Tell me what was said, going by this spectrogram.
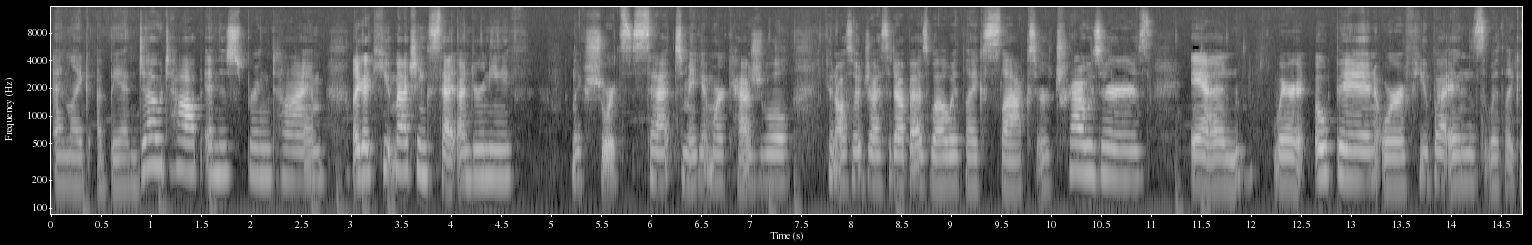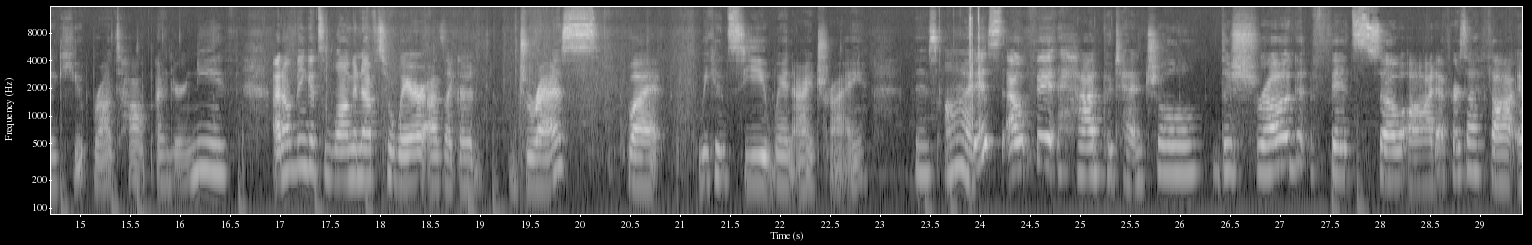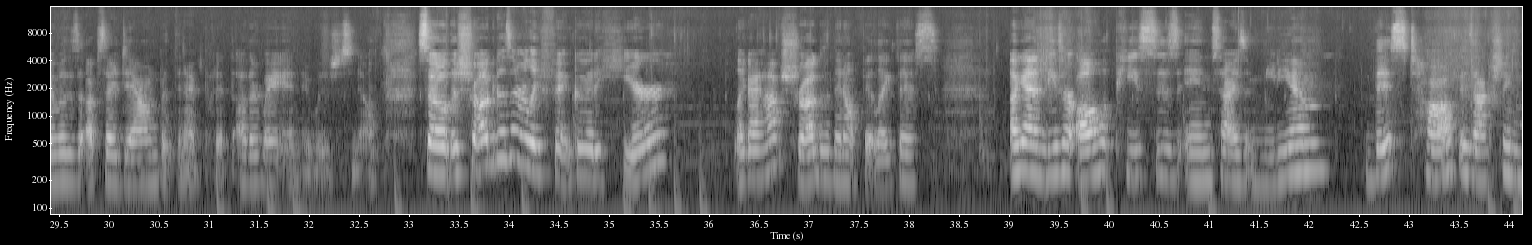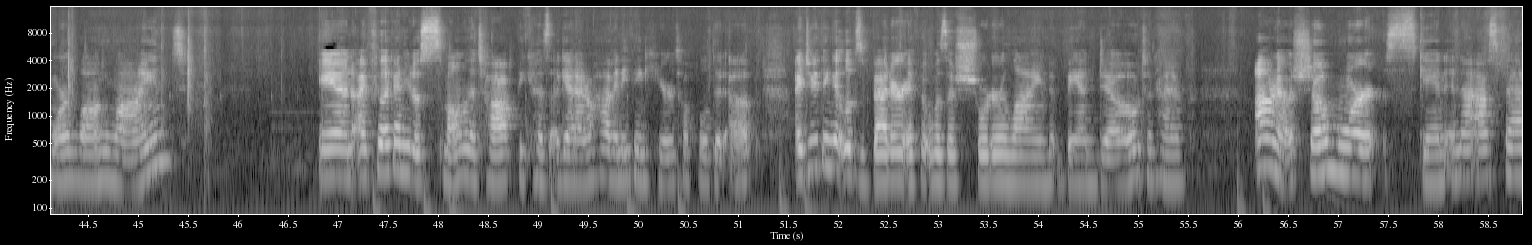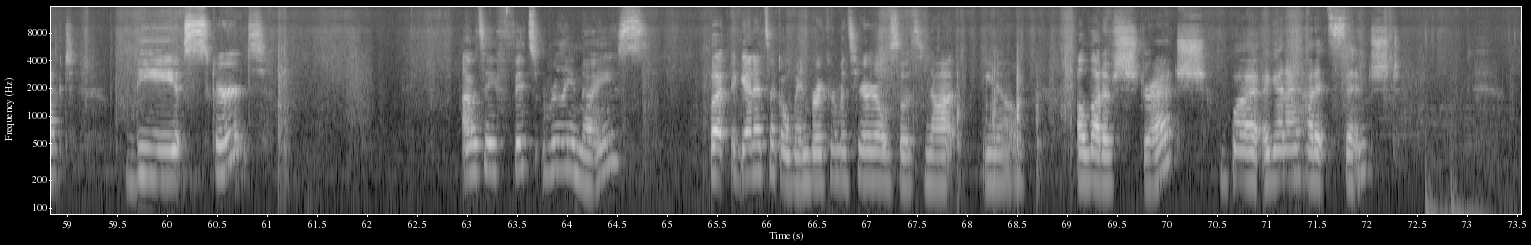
and like a bandeau top in the springtime. Like a cute matching set underneath, like shorts set to make it more casual. You can also dress it up as well with like slacks or trousers and wear it open or a few buttons with like a cute bra top underneath. I don't think it's long enough to wear as like a dress but we can see when I try this on. This outfit had potential. The shrug fits so odd. At first I thought it was upside down, but then I put it the other way and it was just no. So the shrug doesn't really fit good here. Like I have shrugs and they don't fit like this. Again, these are all pieces in size medium. This top is actually more long lined. And I feel like I need a small on the top because, again, I don't have anything here to hold it up. I do think it looks better if it was a shorter lined bandeau to kind of, I don't know, show more skin in that aspect. The skirt, I would say fits really nice. But again, it's like a windbreaker material, so it's not, you know, a lot of stretch. But again, I had it cinched.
